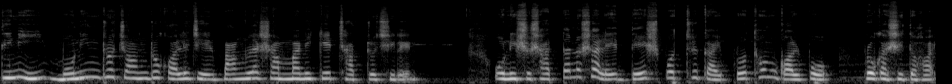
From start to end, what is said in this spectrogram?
তিনি মনীন্দ্রচন্দ্র কলেজের বাংলা সাম্মানিকের ছাত্র ছিলেন। উনিশশো সাতান্ন সালে দেশ পত্রিকায় প্রথম গল্প প্রকাশিত হয়।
